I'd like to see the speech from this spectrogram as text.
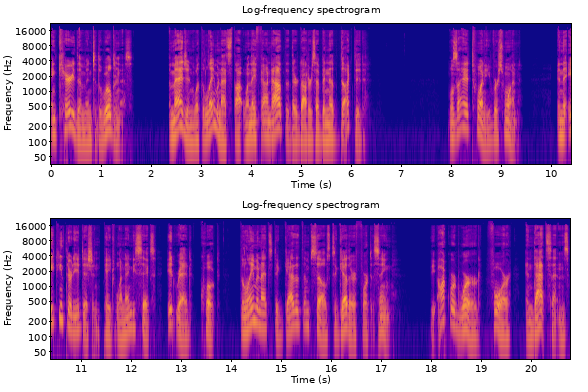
and carried them into the wilderness. Imagine what the Lamanites thought when they found out that their daughters had been abducted. Mosiah 20, verse 1. In the 1830 edition, page 196, it read, quote, The Lamanites did gather themselves together for to sing. The awkward word for in that sentence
